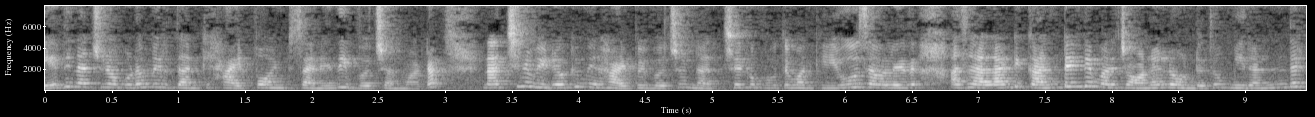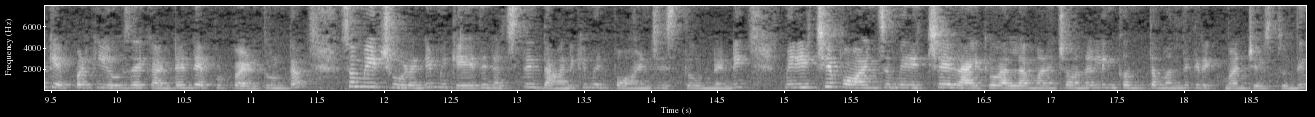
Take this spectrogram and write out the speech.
ఏది నచ్చినా కూడా మీరు దానికి హై పాయింట్స్ అనేది ఇవ్వచ్చు అనమాట నచ్చిన వీడియోకి మీరు హైప్ ఇవ్వచ్చు. నచ్చకపోతే మనకి యూజ్ అవ్వలేదు. అసలు అలాంటి కంటెంట్ మన ఛానల్లో ఉండదు. మీరందరికీ ఎప్పటికీ యూజ్ అయ్యే కంటెంట్ ఎప్పుడు పెడుతూ ఉంటాం సో మీరు చూడండి మీకు ఏది నచ్చితే దానికి మీరు పాయింట్స్ ఇస్తూ ఉండండి. మీరు ఇచ్చే పాయింట్స్ మీరు ఇచ్చే లైక్ వల్ల మన ఛానల్ ఇంకొంతమందికి రికమెండ్ చేస్తుంది.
